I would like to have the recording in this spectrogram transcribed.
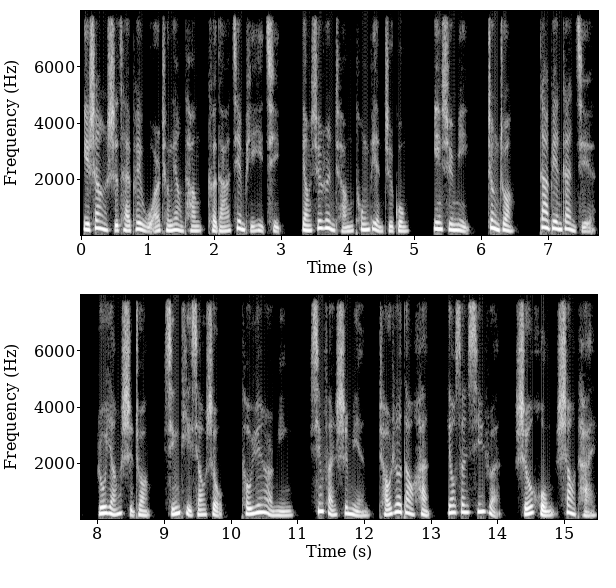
以上食材配伍而成靓汤，可达健脾益气、养血润肠、通便之功。阴虚秘症状：大便干结，如羊屎状，形体消瘦，头晕耳鸣，心烦失眠，潮热盗汗，腰酸心软，舌红少苔。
